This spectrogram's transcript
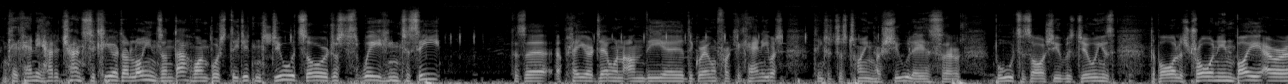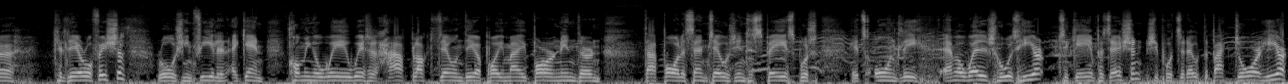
And Kilkenny had a chance to clear their lines on that one, but they didn't do it, so we're just waiting to see. There's a, a player down on the uh, the ground for Kilkenny, but I think they're just tying her shoelace or boots is all she was doing. Is the ball is thrown in by our uh, Kildare official, Roisin Phelan again coming away with it, half blocked down there by Mag Byrne in there, and that ball is sent out into space, but it's only Emma Welch who is here to gain possession. She puts it out the back door here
